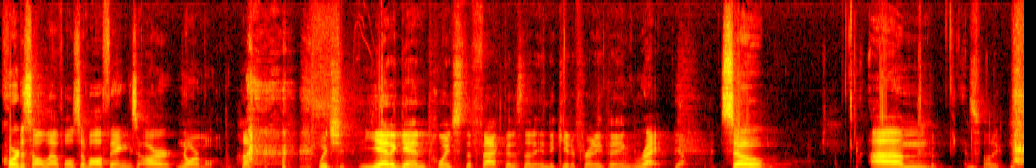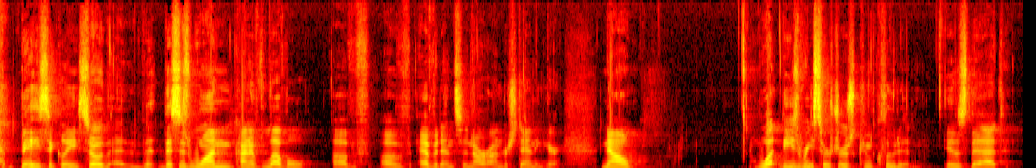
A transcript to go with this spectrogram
cortisol levels of all things are normal. Huh. Which yet again points to the fact that it's not an indicator for anything. Right. Yeah. So, um, it's funny. Basically, so th- this is one kind of level of, of evidence in our understanding here. Now, what these researchers concluded is that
